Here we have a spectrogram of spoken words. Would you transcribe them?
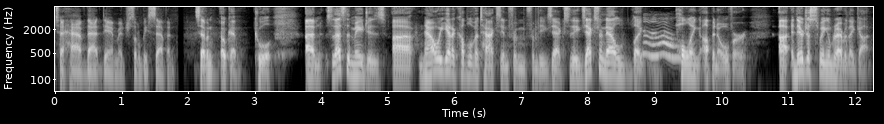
to have that damage. So it'll be seven. Seven? Okay, cool. Um, so that's the mages. Uh, now we get a couple of attacks in from from the execs. So the execs are now like pulling up and over, uh, and they're just swinging whatever they got.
